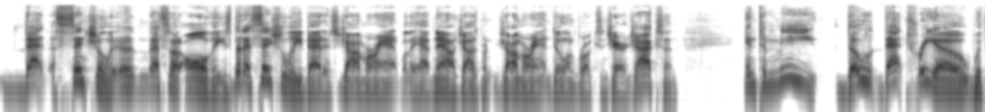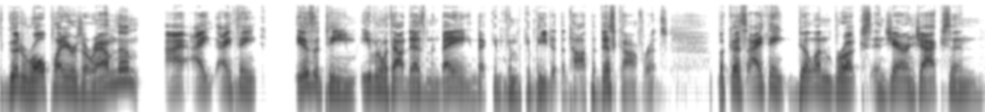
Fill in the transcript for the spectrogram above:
that essentially uh, that's not all these, but essentially that is Ja Morant. What they have now, John, Ja Morant, Dillon Brooks, and Jaren Jackson and to me, though that trio with good role players around them, I, I, I think is a team, even without Desmond Bane, that can compete at the top of this conference. Because I think Dillon Brooks and Jaren Jackson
